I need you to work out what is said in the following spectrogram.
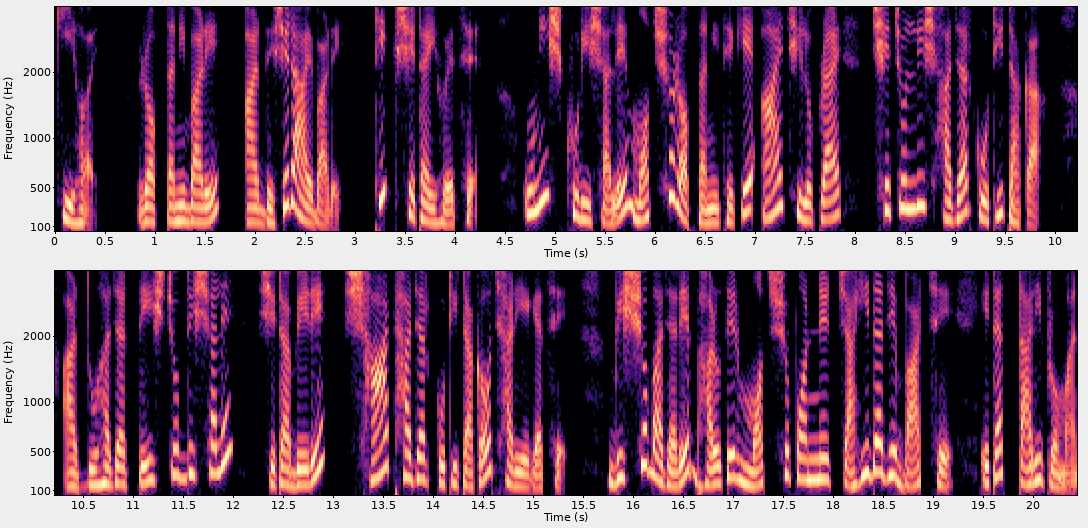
কি হয়? রপ্তানি বাড়ে, আর দেশের আয় বাড়ে। ঠিক সেটাই হয়েছে। উনিশ কুড়ি সালে মৎস্য রপ্তানি থেকে আয় ছিল প্রায় ছেচল্লিশ হাজার কোটি টাকা আর দু হাজার সালে সেটা বেড়ে ষাট হাজার কোটি টাকাও ছাড়িয়ে গেছে। বিশ্ববাজারে ভারতের মৎস্যপণ্যের চাহিদা যে বাড়ছে, এটা তারই প্রমাণ।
